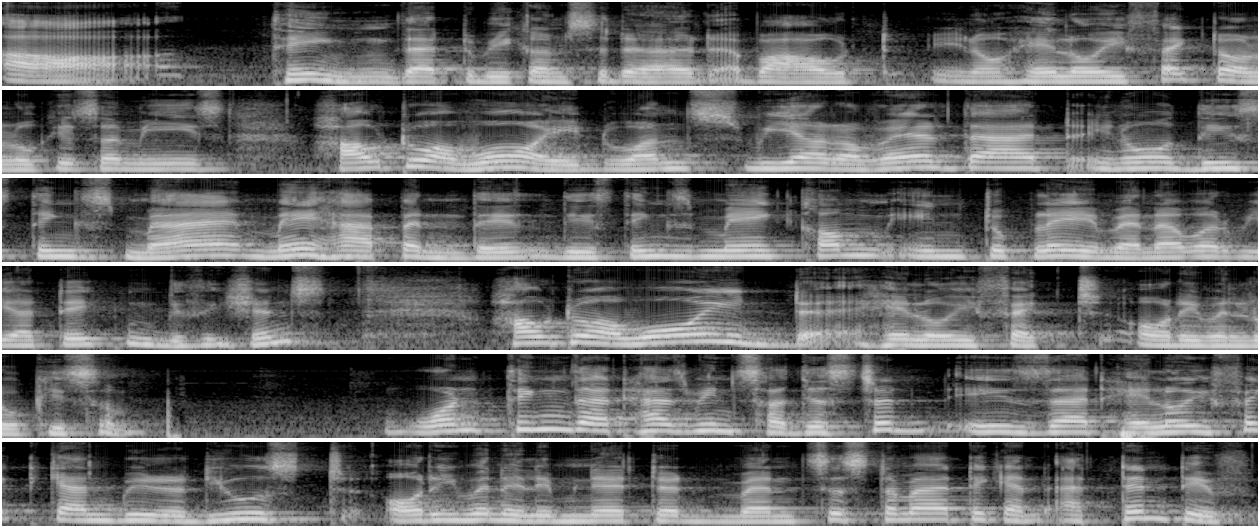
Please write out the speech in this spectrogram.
uh, thing that to be considered about you know halo effect or lookism is how to avoid once we are aware that you know these things may may happen they, these things may come into play whenever we are taking decisions how to avoid halo effect or even lookism. One thing that has been suggested is that halo effect can be reduced or even eliminated when systematic and attentive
